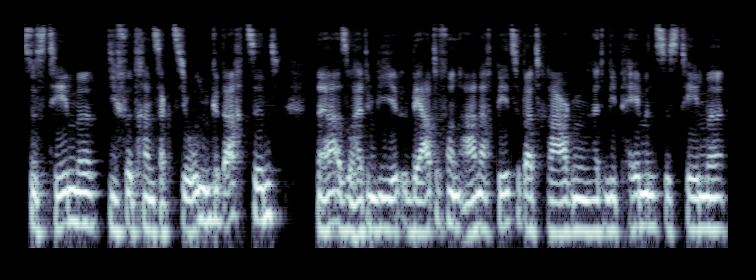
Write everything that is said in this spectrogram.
Systeme, die für Transaktionen gedacht sind. Naja, also halt irgendwie Werte von A nach B zu übertragen, halt irgendwie Payment-Systeme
